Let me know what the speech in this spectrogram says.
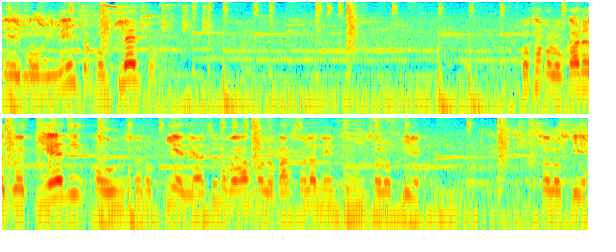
el movimiento completo. Posso colocar due piedi o un solo piede. Adesso lo voy a colocar solamente un solo pie. Solo pie.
